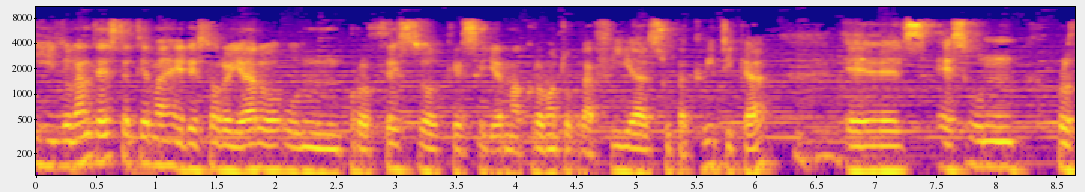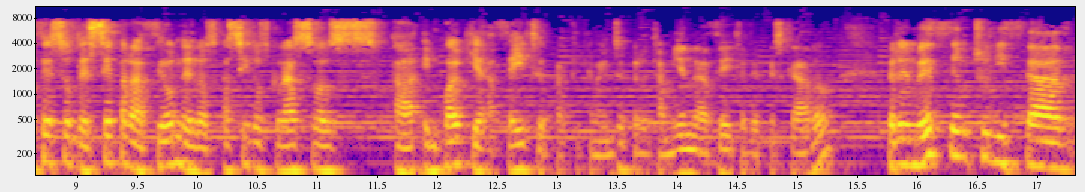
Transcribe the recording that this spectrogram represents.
y durante este tema he desarrollado un proceso que se llama cromatografía supercrítica. es, es, un proceso de separación de los ácidos grasos uh, en cualquier aceite prácticamente, pero también de aceite de pescado pero en vez de utilizar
